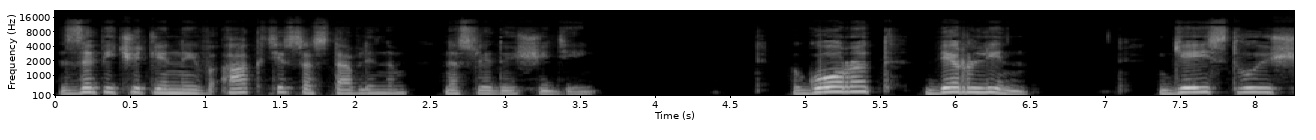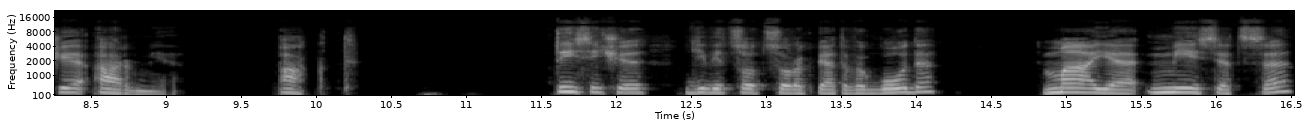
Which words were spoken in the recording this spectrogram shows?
запечатлены в акте, составленном на следующий день. Город Берлин. Действующая армия. Акт. 1945 года. Мая месяца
